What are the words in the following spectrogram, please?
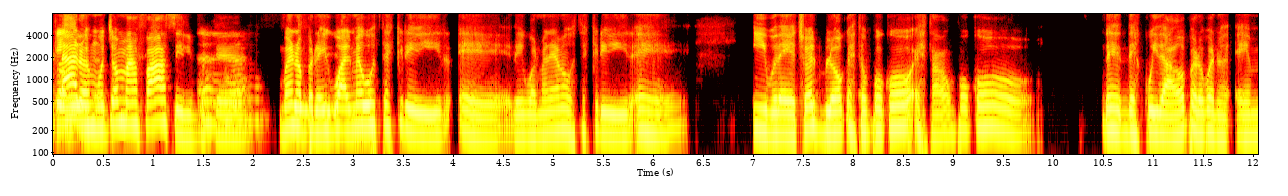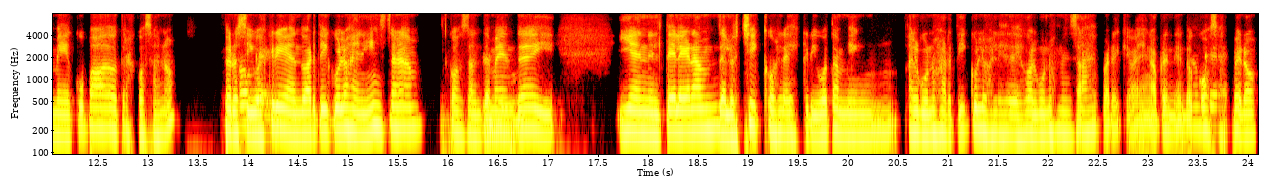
claro, es mucho más fácil, porque, bueno, pero igual me gusta escribir, eh, de igual manera me gusta escribir, eh, y de hecho el blog está un poco, estaba un poco descuidado, pero bueno, me he ocupado de otras cosas, ¿no? pero sigo escribiendo artículos en Instagram constantemente y, y, en el Telegram de los chicos les escribo también algunos artículos, les dejo algunos mensajes para que vayan aprendiendo cosas, pero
